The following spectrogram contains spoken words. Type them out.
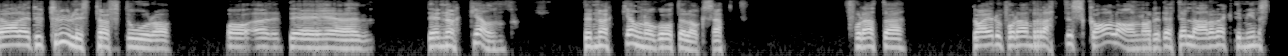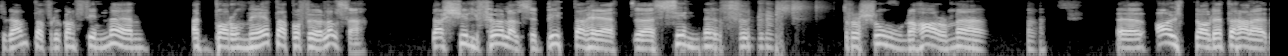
Ja, det er et utrolig tøft ord. Og, og uh, det, er, det er nøkkelen. Det er nøkkelen å gå til aksept. For at da er du på den rette skalaen, og dette lærer vekk til mine studenter. For du kan finne en, et barometer på følelse. Det er skyldfølelse, bitterhet, eh, sinne, frustrasjon, harme. eh, alt av dette her,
